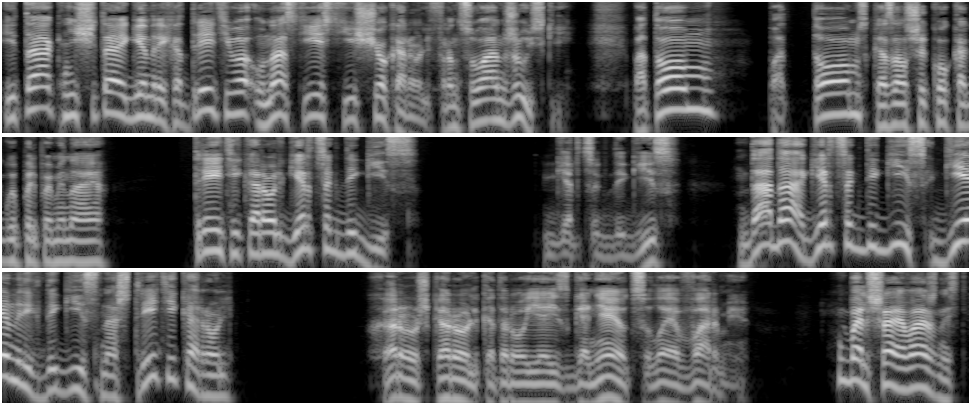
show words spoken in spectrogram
Итак, не считая Генриха III, у нас есть еще король, Франсуа Анжуйский. Потом, потом, сказал Шико, как бы припоминая, третий король герцог де Гис. Герцог де Гис? Да-да, герцог де Гис, Генрих де Гис, наш третий король. Хорош король, которого я изгоняю, отсылая в армию. Большая важность,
